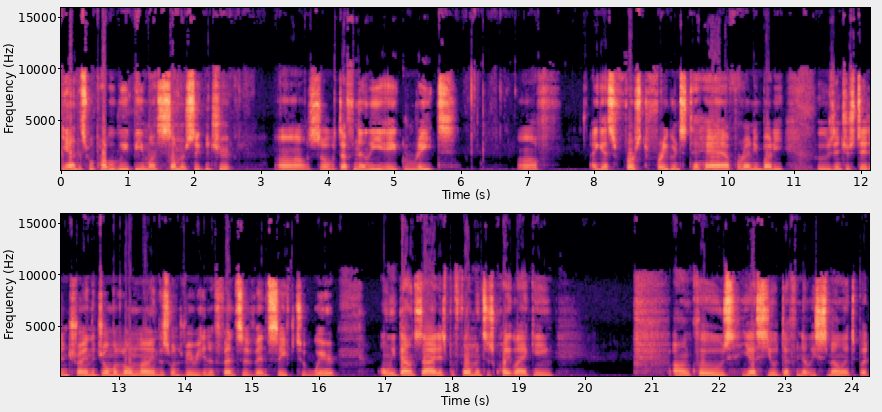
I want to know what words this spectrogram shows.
yeah, this will probably be my summer signature. Uh, so definitely a great, uh, I guess, first fragrance to have for anybody who's interested in trying the Jo Malone line. This one's very inoffensive and safe to wear. Only downside is performance is quite lacking. On clothes, yes, you'll definitely smell it, but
